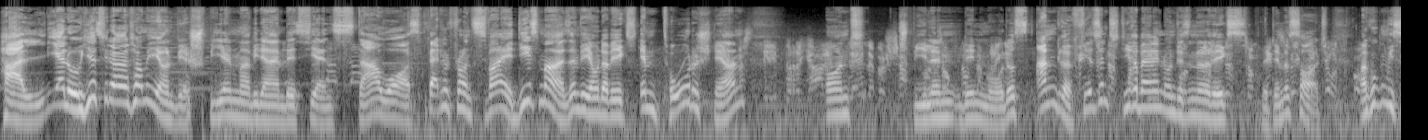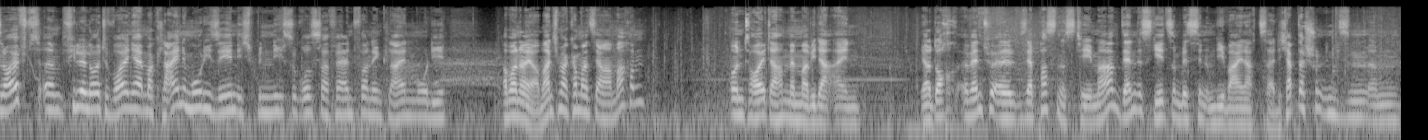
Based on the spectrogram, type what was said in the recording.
Hallihallo, hier ist wieder Tommy und wir spielen mal wieder ein bisschen Star Wars Battlefront 2. Diesmal sind wir hier unterwegs im Todesstern und spielen den Modus Angriff. Wir sind die Rebellen und wir sind unterwegs mit dem Assault. Mal gucken, wie es läuft. Ähm, viele Leute wollen ja immer kleine Modi sehen. Ich bin nicht so großer Fan von den kleinen Modi. Aber naja, manchmal kann man es ja mal machen. Und heute haben wir mal wieder ein ja doch eventuell sehr passendes Thema, denn es geht so ein bisschen um die Weihnachtszeit. Ich habe das schon in diesem ähm,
